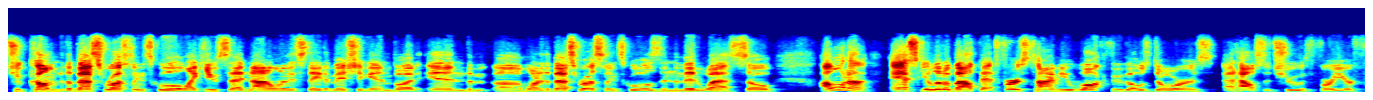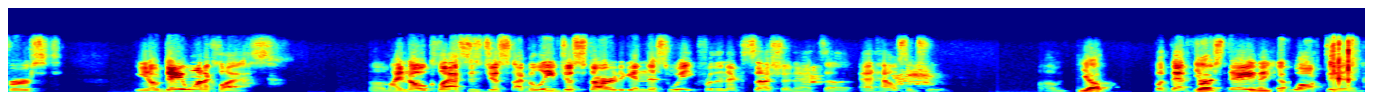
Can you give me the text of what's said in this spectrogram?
to come to the best wrestling school, like you said, not only in the state of Michigan, but in the uh, one of the best wrestling schools in the Midwest. So, I want to ask you a little about that first time you walked through those doors at House of Truth for your first, you know, day one of class. Um, I know classes just, I believe, just started again this week for the next session at uh, at House of Truth. Um, Yep. but that Yep. first day that you walked in,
